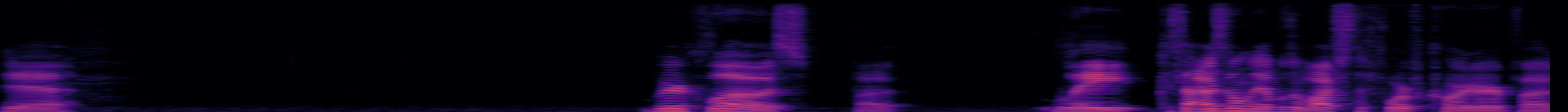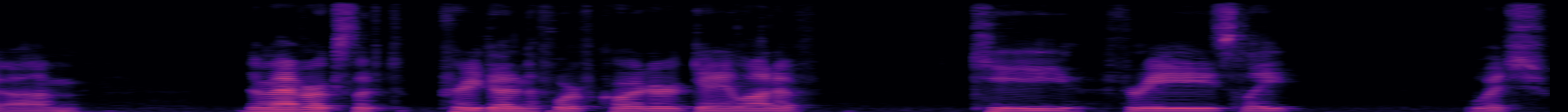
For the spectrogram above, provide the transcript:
Yeah. We were close, but late because I was only able to watch the fourth quarter, but um, the Mavericks looked pretty good in the fourth quarter, getting a lot of key threes late, which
